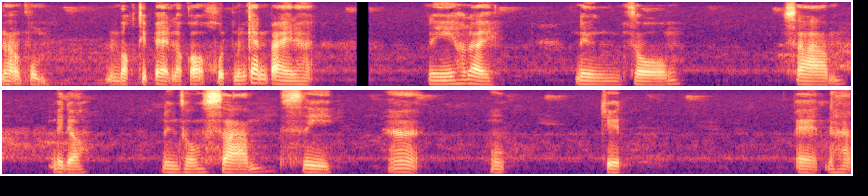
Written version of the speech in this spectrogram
นะครับผมเป็นบล็อกที่แปดแล้วก็ขุดเหมือนกันไปนะฮะนนี้เท่าไหร่หนึ่งสองสามไม่เดี๋ยวหนึ่งสองสามสี่ห้าหกเจ็ดแปดนะฮะ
